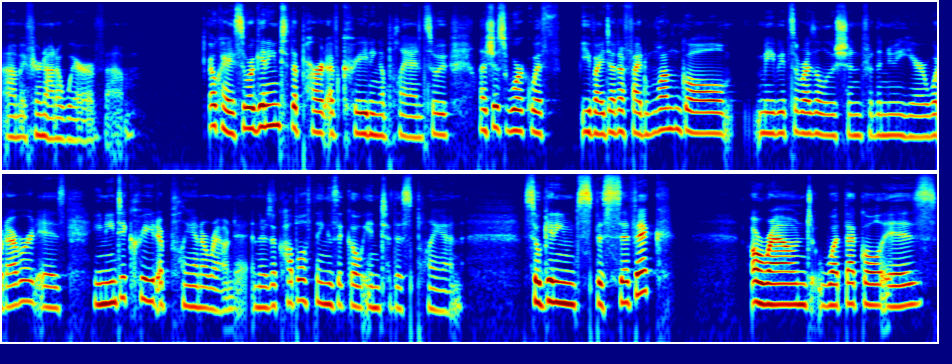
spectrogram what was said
um, if you're not aware of them. Okay, so we're getting to the part of creating a plan. So, let's just work with you've identified one goal, maybe it's a resolution for the new year, whatever it is, you need to create a plan around it. And there's a couple of things that go into this plan. So, getting specific around what that goal is,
